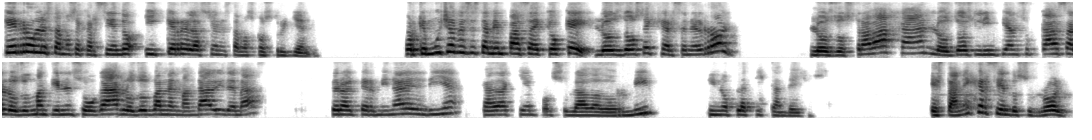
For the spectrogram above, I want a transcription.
qué rol estamos ejerciendo y qué relación estamos construyendo. Porque muchas veces también pasa de que, ok, los dos ejercen el rol. Los dos trabajan, los dos limpian su casa, los dos mantienen su hogar, los dos van al mandado y demás. Pero al terminar el día, cada quien por su lado a dormir y no platican de ellos. Están ejerciendo su rol,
